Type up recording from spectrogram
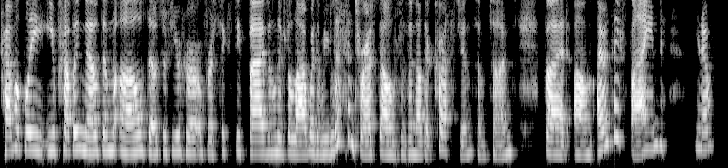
probably you probably know them all. Those of you who are over 65 and lived a lot whether we listen to ourselves is another question sometimes. But um, i would say find you know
